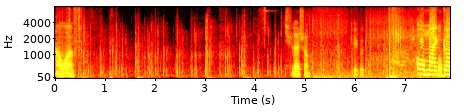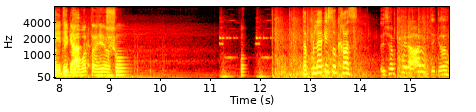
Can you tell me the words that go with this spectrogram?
Aua. Ich fleische. Okay, gut. Oh mein Okay, Gott, Digga, Digga. what the hell? Schon. Da lag ich so krass. Ich hab keine Ahnung, Digga.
